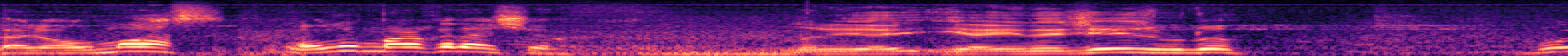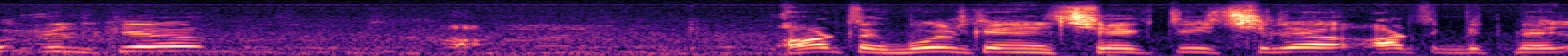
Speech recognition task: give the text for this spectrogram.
Böyle olmaz. Olur mu arkadaşım? Bunları yay- yayınlayacağız bunu. Bu ülke artık bu ülkenin çektiği çile artık bitme,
